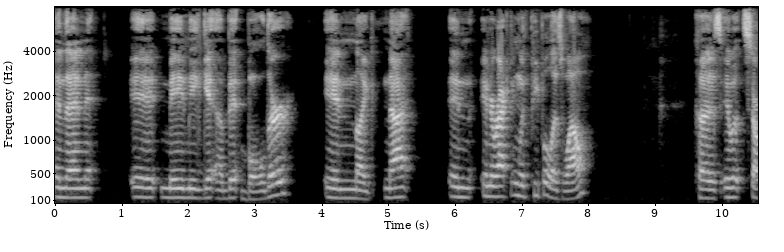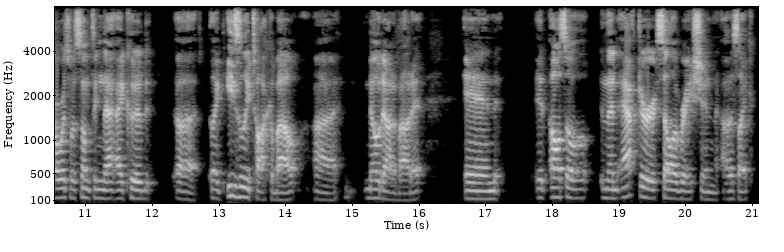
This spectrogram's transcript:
and then it made me get a bit bolder in like not in interacting with people as well because it was Star Wars was something that I could uh, like easily talk about, uh, no doubt about it, and it also and then after celebration, I was like,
